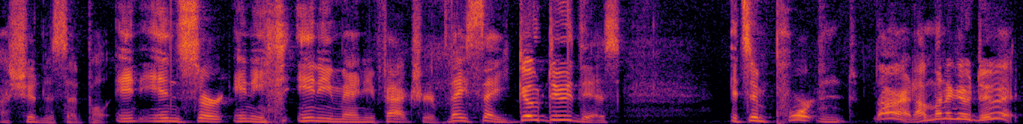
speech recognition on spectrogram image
I shouldn't have said Pulsar. In, insert any any manufacturer. If they say go do this, it's important. All right, I'm going to go do it.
